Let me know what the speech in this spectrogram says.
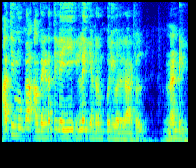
அதிமுக அந்த இடத்திலேயே இல்லை என்றும் கூறி வருகிறார்கள். நன்றி.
